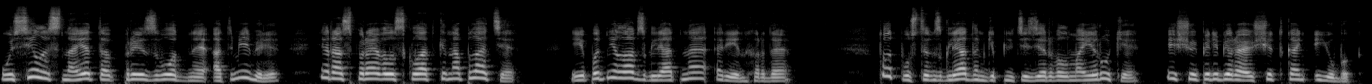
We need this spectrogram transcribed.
уселась на это производное от мебели и расправила складки на платье и подняла взгляд на Рейнхарда. Тот пустым взглядом гипнотизировал мои руки, еще перебирающие ткань юбок.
